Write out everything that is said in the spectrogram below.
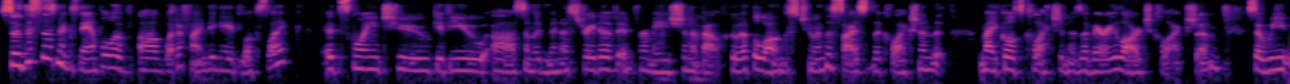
So this is an example of uh, what a finding aid looks like. It's going to give you uh, some administrative information about who it belongs to and the size of the collection that Michael's collection is a very large collection. So we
